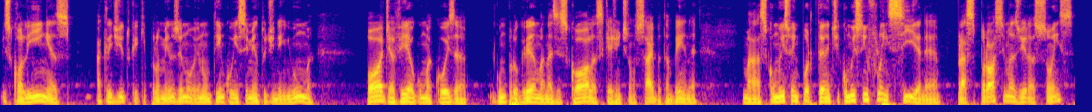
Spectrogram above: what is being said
escolinhas, acredito que aqui pelo menos eu não, eu não tenho conhecimento de nenhuma. Pode haver alguma coisa, algum programa nas escolas que a gente não saiba também, né? Mas como isso é importante, como isso influencia, né, para as próximas gerações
